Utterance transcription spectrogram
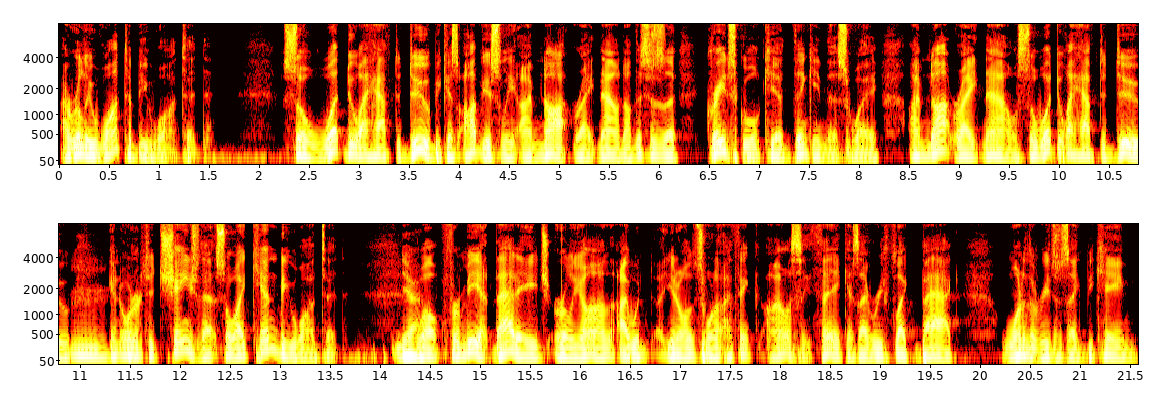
I really want to be wanted. So what do I have to do? Because obviously I'm not right now. Now this is a grade school kid thinking this way. I'm not right now. So what do I have to do mm. in order to change that so I can be wanted? Yeah. Well, for me at that age, early on, I would, you know, it's one of, I think, I honestly think as I reflect back, one of the reasons I became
